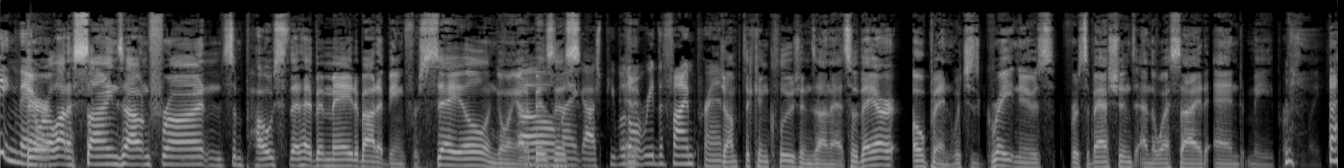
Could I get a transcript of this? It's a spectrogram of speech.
eating there. There were a lot of signs out in front and some posts that had been made about it being for sale and going out Oh of business Oh my gosh, people And don't read the fine print. jump to conclusions on that. So they are open, which is great news for Sebastian's and the West Side and me personally. All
